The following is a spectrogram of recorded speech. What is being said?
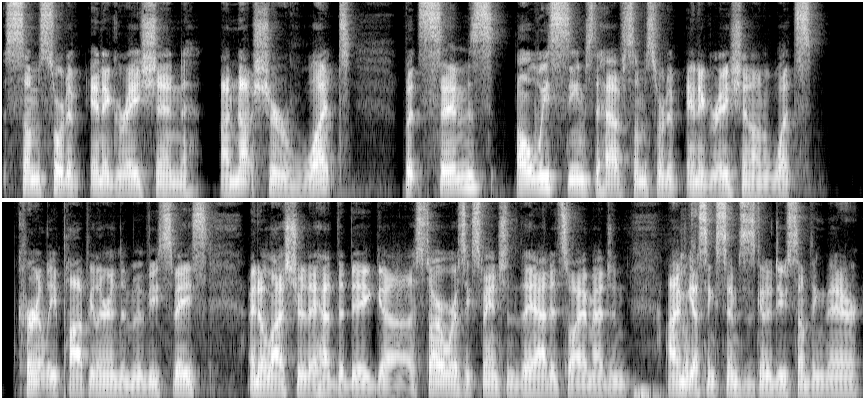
some sort of integration. I'm not sure what, but Sims always seems to have some sort of integration on what's currently popular in the movie space. I know last year they had the big uh, Star Wars expansion that they added, so I imagine I'm guessing Sims is going to do something there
